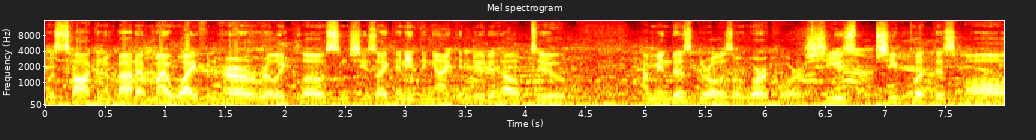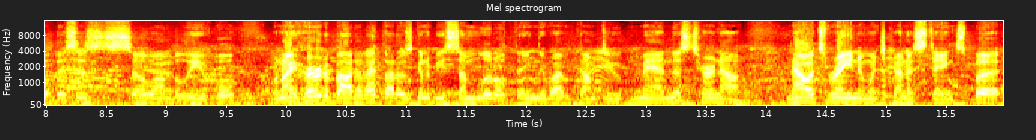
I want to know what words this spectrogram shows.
was talking about it, my wife and her are really close, and she's like, anything I can do to help too. I mean, this girl is a workhorse. She's she put this all. This is so unbelievable. When I heard about it, I thought it was going to be some little thing that I would come to. Man, this turnout. Now it's raining, which kind of stinks, but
